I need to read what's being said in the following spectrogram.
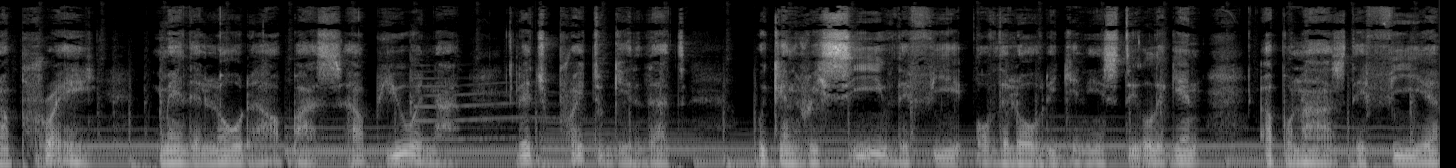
to pray. May the Lord help us, help you and I. Let's pray together that we can receive the fear of the Lord. He can instill again upon us the fear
